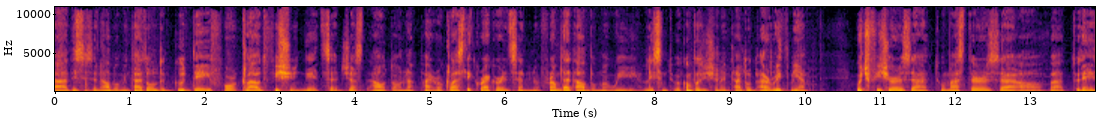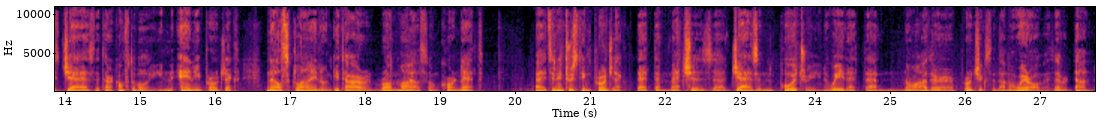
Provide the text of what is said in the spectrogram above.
Uh, this is an album entitled "Good Day for Cloud Fishing." It's uh, just out on Pyroclastic Records, and from that album uh, we listen to a composition entitled "Arrhythmia," which features uh, two masters uh, of today's jazz that are comfortable in any project: Nels Cline on guitar and Ron Miles on cornet. Uh, it's an interesting project that uh, matches uh, jazz and poetry in a way that uh, no other projects that I'm aware of has ever done.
